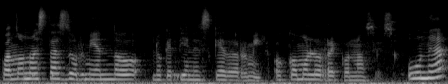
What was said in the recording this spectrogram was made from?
cuando no estás durmiendo lo que tienes que dormir? ¿O cómo lo reconoces? Una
